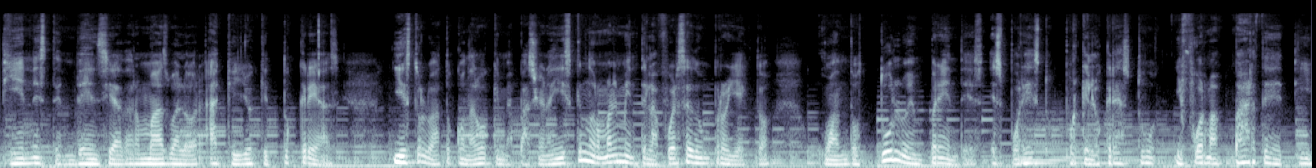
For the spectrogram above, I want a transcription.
tienes tendencia a dar más valor a aquello que tú creas. Y esto lo ato con algo que me apasiona y es que normalmente la fuerza de un proyecto, cuando tú lo emprendes, es por esto, porque lo creas tú y forma parte de ti.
